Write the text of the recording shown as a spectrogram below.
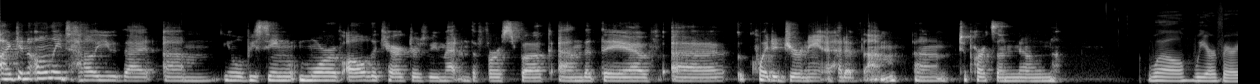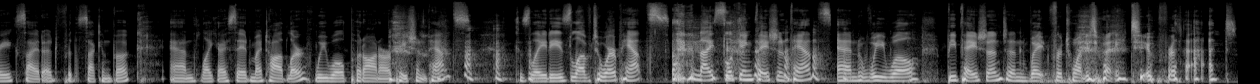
I can only tell you that um, you will be seeing more of all the characters we met in the first book, and that they have uh, quite a journey ahead of them um, to parts unknown. Well, we are very excited for the second book. And like I said, my toddler, we will put on our patient pants because ladies love to wear pants, nice looking patient pants. And we will be patient and wait for 2022 for that.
